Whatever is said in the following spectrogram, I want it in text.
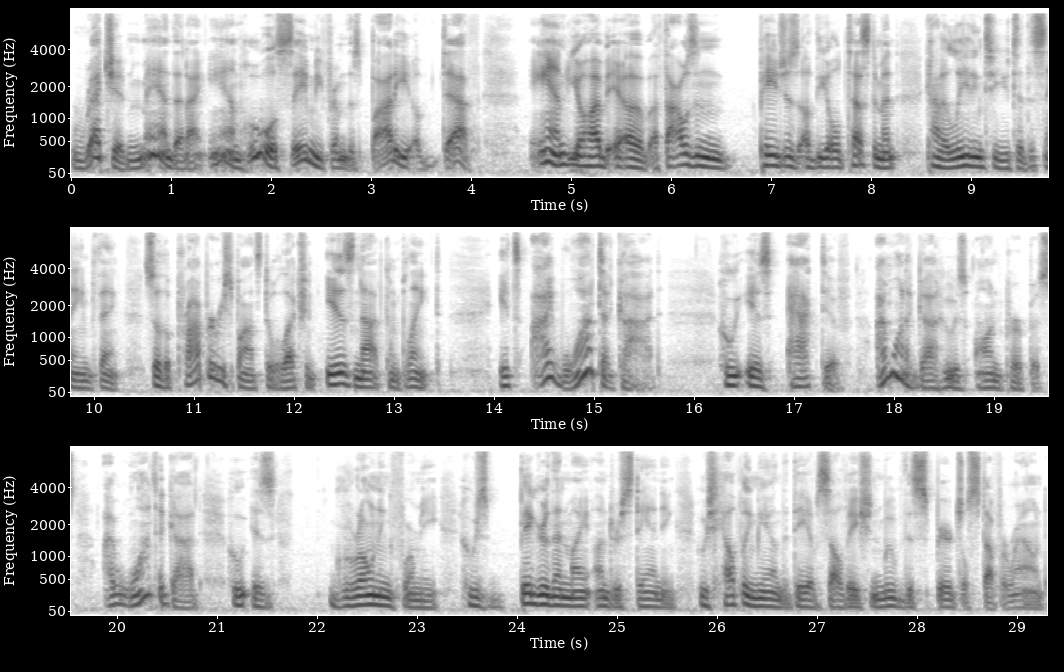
wretched man that I am. Who will save me from this body of death? And you'll have a, a thousand pages of the Old Testament kind of leading to you to the same thing. So the proper response to election is not complaint. It's I want a God who is active. I want a God who is on purpose. I want a God who is groaning for me, who's bigger than my understanding, who's helping me on the day of salvation move this spiritual stuff around,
